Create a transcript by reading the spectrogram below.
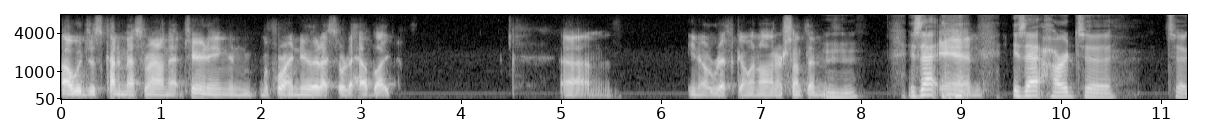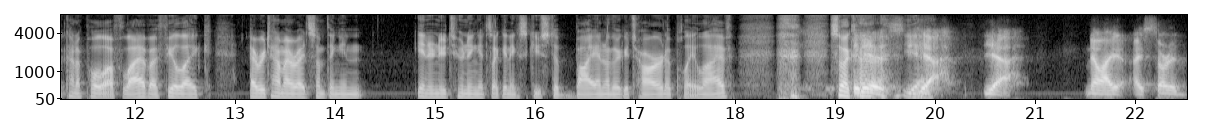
I would just kind of mess around on that tuning, and before I knew it, I sort of had like, um, you know, riff going on or something, hmm Is that and is that hard to to kind of pull off live? I feel like every time I write something in in a new tuning, it's like an excuse to buy another guitar to play live. so I kind of is. Yeah. yeah. No, I, I started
